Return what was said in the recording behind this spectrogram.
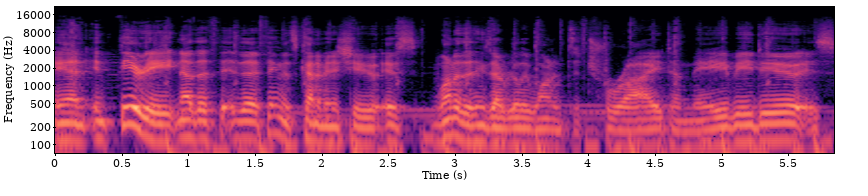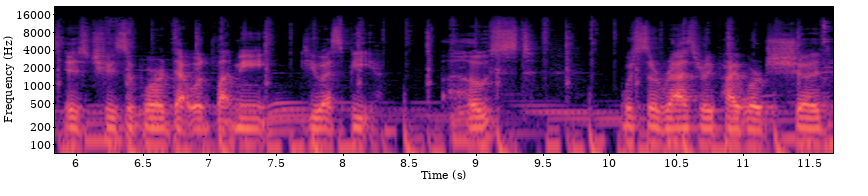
and in theory, now the, th- the thing that's kind of an issue is one of the things I really wanted to try to maybe do is is choose a board that would let me USB host, which the Raspberry Pi board should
